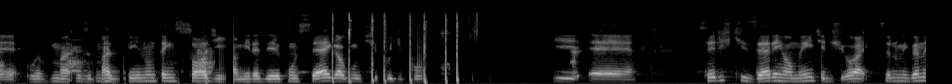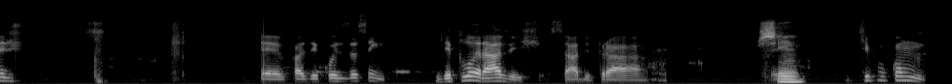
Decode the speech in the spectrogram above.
é, o Mazepin não tem só de a família dele consegue algum tipo de de é, se eles quiserem realmente, eles, se eu não me engano, eles é, fazer coisas assim deploráveis, sabe, para sim. É, tipo como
